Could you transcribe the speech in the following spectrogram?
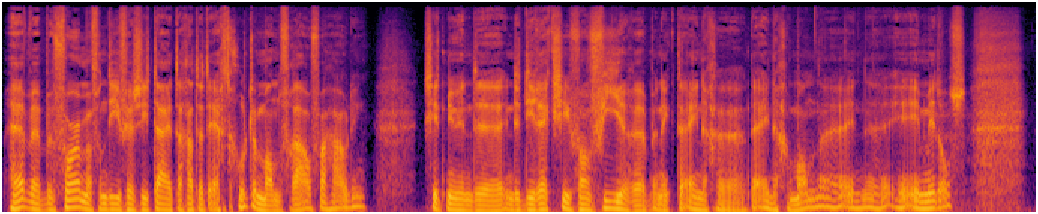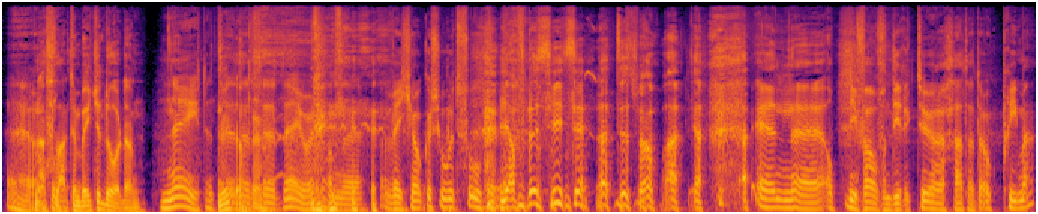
hè, we hebben vormen van diversiteit, daar gaat het echt goed. Een man-vrouw verhouding. Ik zit nu in de, in de directie van vier, ben ik de enige, de enige man in, in, inmiddels. Uh, nou, slaat een beetje door dan. Nee, dat, nee, dat, nee hoor. Dan, dan, weet je ook eens hoe het voelt. Ja, precies. dat is wel waar. Ja. En op het niveau van directeuren gaat dat ook prima.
